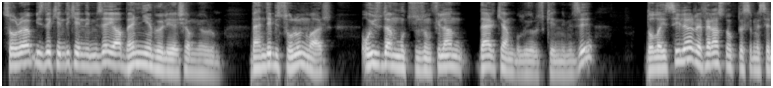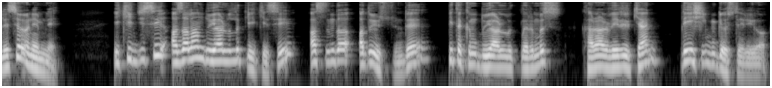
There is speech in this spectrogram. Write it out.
Sonra biz de kendi kendimize ya ben niye böyle yaşamıyorum? Bende bir sorun var. O yüzden mutsuzum filan derken buluyoruz kendimizi. Dolayısıyla referans noktası meselesi önemli. İkincisi azalan duyarlılık ilkesi. Aslında adı üstünde bir takım duyarlılıklarımız karar verirken değişim gösteriyor.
